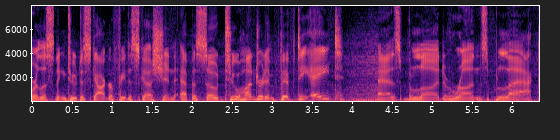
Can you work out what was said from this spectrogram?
You're listening to Discography Discussion, episode 258 As Blood Runs Black.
